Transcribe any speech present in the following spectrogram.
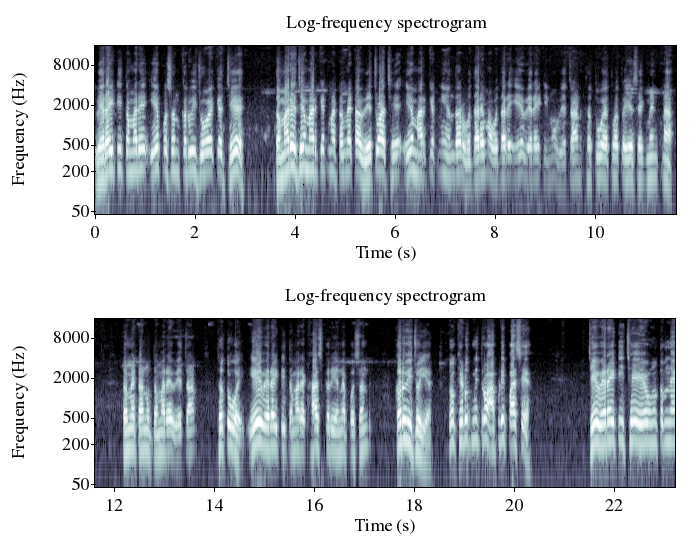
વેરાયટી તમારે એ પસંદ કરવી જોઈએ કે જે તમારે જે માર્કેટમાં ટમેટા વેચવા છે, એ માર્કેટની અંદર વધારેમાં વધારે એ વેરાયટીનું વેચાણ થતું હોય અથવા તો એ સેગમેન્ટના ટમેટાનું તમારે વેચાણ થતું હોય. એ વેરાયટી તમારે ખાસ કરી અને પસંદ કરવી જોઈએ. તો ખેડૂત મિત્રો, આપણી પાસે જે વેરાયટી છે એ હું તમને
